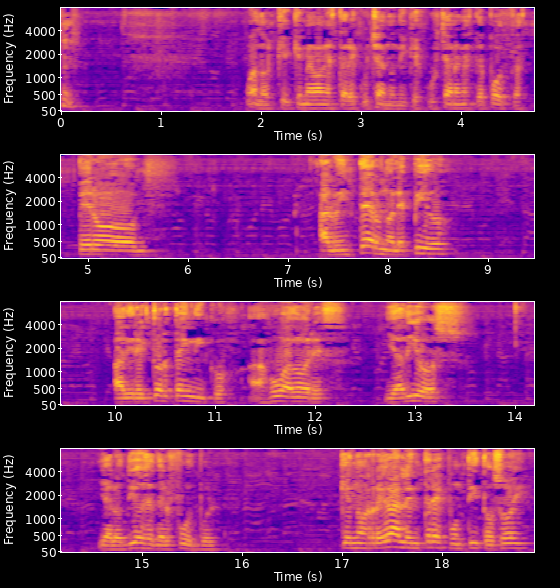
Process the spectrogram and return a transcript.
bueno, que, me van a estar escuchando, ni que escucharan este podcast, pero a lo interno le pido, a director técnico, a jugadores y a Dios y a los dioses del fútbol, que nos regalen tres puntitos hoy,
